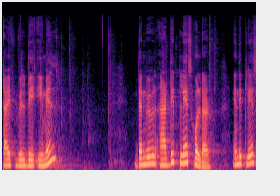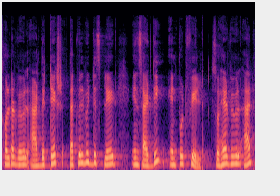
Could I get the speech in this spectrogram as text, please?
type will be email. Then we will add the placeholder in the placeholder we will add the text that will be displayed inside the input field. So here we will add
